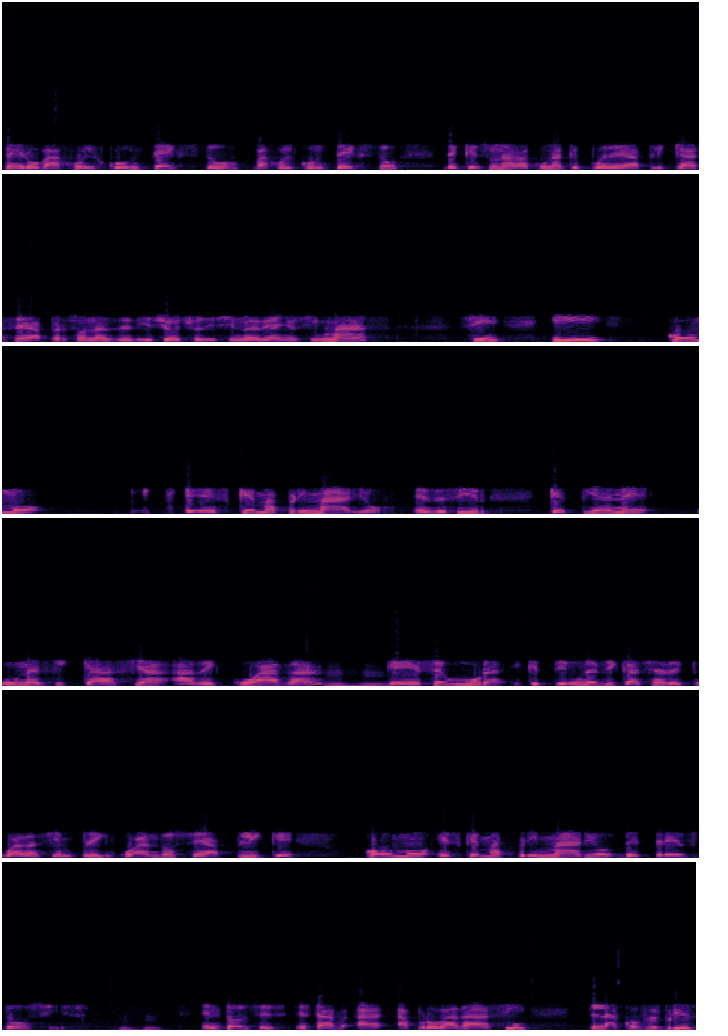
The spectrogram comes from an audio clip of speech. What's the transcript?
pero bajo el contexto, bajo el contexto de que es una vacuna que puede aplicarse a personas de 18, 19 años y más, ¿sí? Y como esquema primario, es decir, que tiene una eficacia adecuada, que es segura y que tiene una eficacia adecuada siempre y cuando se aplique como esquema primario de tres dosis. Entonces, está aprobada así la COFEPRIS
